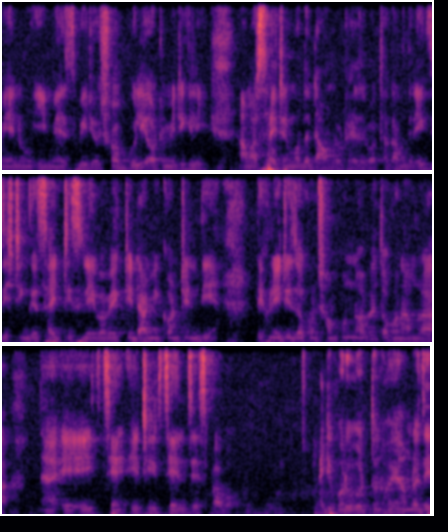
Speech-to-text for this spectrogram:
মেনু ইমেজ ভিডিও সবগুলি অটোমেটিক্যালি আমার সাইটের মধ্যে ডাউনলোড হয়ে যাবে। অর্থাৎ আমাদের এক্সিস্টিং যে সাইটটি ছিল, এইভাবে একটি ডামি কন্টেন্ট দিয়ে দেখুন এটি যখন সম্পূর্ণ হবে, তখন আমরা এই এটির চেঞ্জেস পাবো। এটি পরিবর্তন হয়ে আমরা যে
